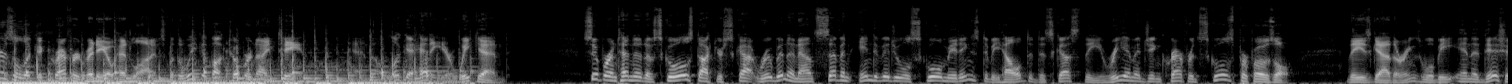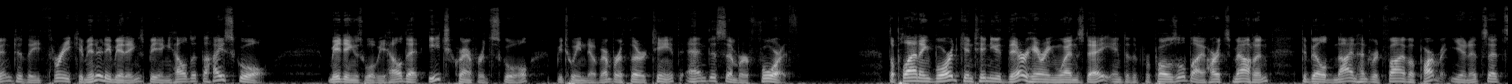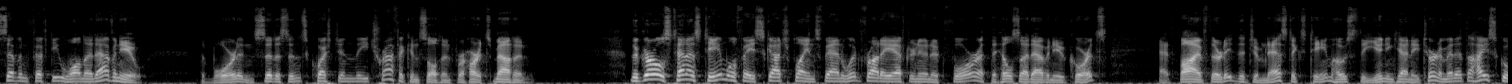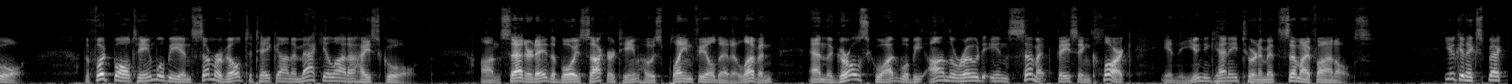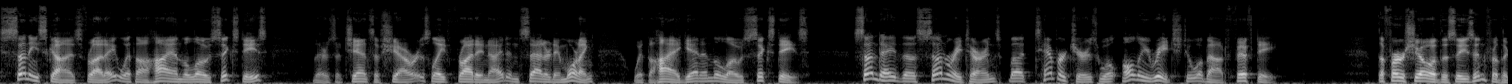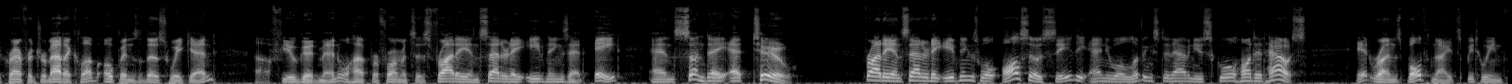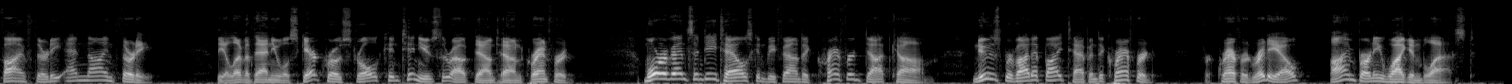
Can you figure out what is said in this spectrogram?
Here's a look at Cranford Radio headlines for the week of October 19th, and a look ahead at your weekend. Superintendent of Schools Dr. Scott Rubin announced seven individual school meetings to be held to discuss the Reimaging Cranford Schools proposal. These gatherings will be in addition to the three community meetings being held at the high school. Meetings will be held at each Cranford school between November 13th and December 4th. The Planning Board continued their hearing Wednesday into the proposal by Hartz Mountain to build 905 apartment units at 750 Walnut Avenue. The board and citizens questioned the traffic consultant for Hartz Mountain. The girls' tennis team will face Scotch Plains Fanwood Friday afternoon at 4 at the Hillside Avenue courts. At 5:30, the gymnastics team hosts the Union County tournament at the high school. The football team will be in Somerville to take on Immaculata High School. On Saturday, the boys' soccer team hosts Plainfield at 11, and the girls' squad will be on the road in Summit facing Clark in the Union County tournament semifinals. You can expect sunny skies Friday with a high in the low 60s. There's a chance of showers late Friday night and Saturday morning, with the high again in the low 60s. Sunday, the sun returns, but temperatures will only reach to about 50. The first show of the season for the Cranford Dramatic Club opens this weekend. A Few Good Men will have performances Friday and Saturday evenings at 8 and Sunday at 2. Friday and Saturday evenings will also see the annual Livingston Avenue School Haunted House. It runs both nights between 5:30 and 9:30. The 11th annual Scarecrow Stroll continues throughout downtown Cranford. More events and details can be found at Cranford.com. News provided by Tap into Cranford. For Cranford Radio, I'm Bernie Wagenblast.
